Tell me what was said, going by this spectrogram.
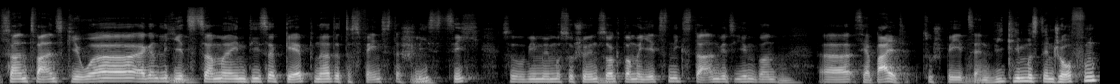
sind 20 Jahre eigentlich, jetzt sind wir in dieser Gap, ne, das Fenster schließt sich, so wie man immer so schön sagt, wenn wir jetzt nichts tun, wird es irgendwann äh, sehr bald zu spät sein. Wie können wir es denn schaffen?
